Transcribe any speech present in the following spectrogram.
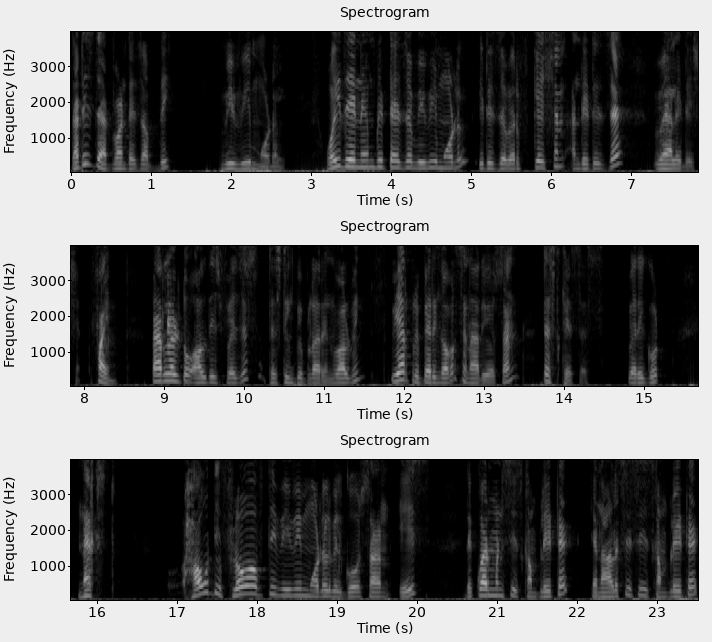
that is the advantage of the VV model why they named it as a VV model? It is a verification and it is a validation. Fine. Parallel to all these phases, testing people are involving. We are preparing our scenarios and test cases. Very good. Next, how the flow of the VV model will goes on is requirements is completed, analysis is completed,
